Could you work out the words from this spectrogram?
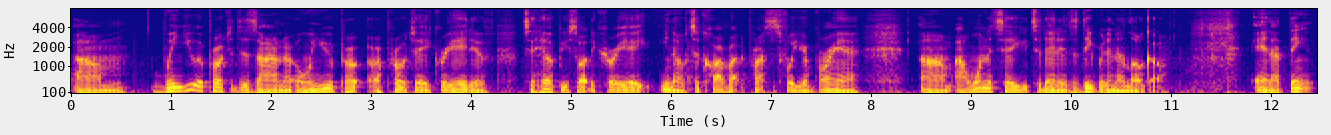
Um, when you approach a designer or when you appro- approach a creative to help you start to create, you know, to carve out the process for your brand, um, I want to tell you today that it's deeper than a logo. And I think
